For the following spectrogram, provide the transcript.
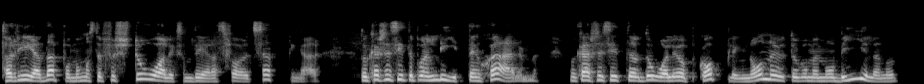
ta reda på, man måste förstå liksom deras förutsättningar. De kanske sitter på en liten skärm. De kanske sitter dålig uppkoppling. Någon är ute och går med mobilen och,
